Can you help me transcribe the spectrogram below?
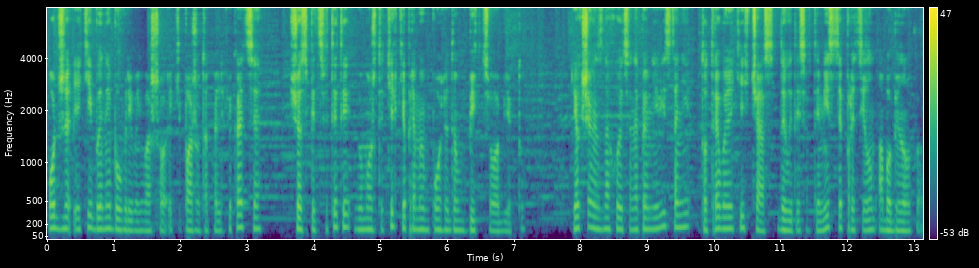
Отже, який би не був рівень вашого екіпажу та кваліфікація, щось підсвітити ви можете тільки прямим поглядом в бік цього об'єкту. Якщо він знаходиться на певній відстані, то треба якийсь час дивитися в те місце прицілом або біноклем.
